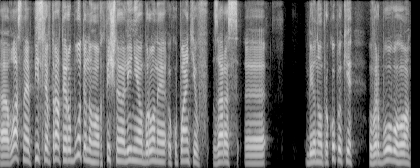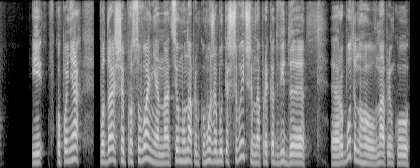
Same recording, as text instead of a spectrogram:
Е, Власне, після втрати роботиного, фактично лінія оборони окупантів зараз е, біля Новопрокопівки, Вербового і в Копанях. Подальше просування на цьому напрямку може бути швидшим, наприклад, від е, е, роботиного в напрямку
